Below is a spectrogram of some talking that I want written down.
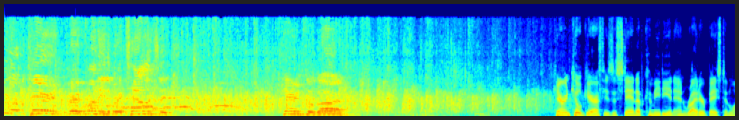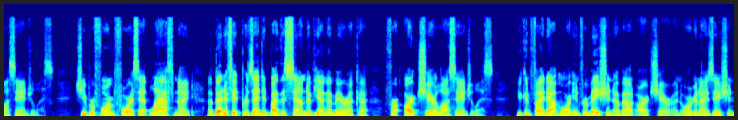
it up for Karen. They're very funny. They're very talented. Karen Kilgariff. Karen Kilgariff is a stand up comedian and writer based in Los Angeles. She performed for us at Laugh Night, a benefit presented by the Sound of Young America for ArtShare Los Angeles. You can find out more information about ArtShare, an organization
